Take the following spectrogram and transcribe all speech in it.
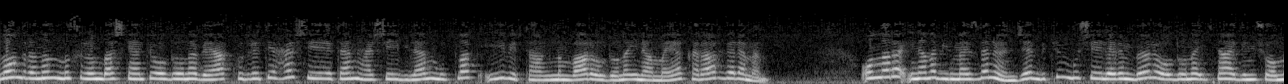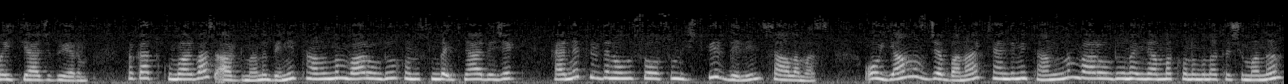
Londra'nın Mısır'ın başkenti olduğuna veya kudreti her şeye yeten her şeyi bilen mutlak iyi bir tanrının var olduğuna inanmaya karar veremem. Onlara inanabilmezden önce bütün bu şeylerin böyle olduğuna ikna edilmiş olma ihtiyacı duyarım. Fakat kumarbaz argümanı beni Tanrı'nın var olduğu konusunda ikna edecek her ne türden olursa olsun hiçbir delil sağlamaz. O yalnızca bana kendimi Tanrı'nın var olduğuna inanma konumuna taşımanın,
